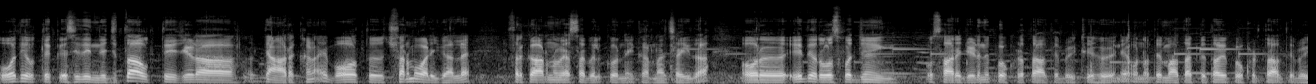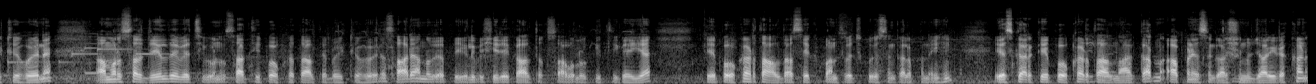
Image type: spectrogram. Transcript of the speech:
ਉਹਦੇ ਉੱਤੇ ਕਿਸੇ ਦੀ ਨਿਜਤਾ ਉੱਤੇ ਜਿਹੜਾ ਧਿਆਨ ਰੱਖਣਾ, ਇਹ ਬਹੁਤ ਸ਼ਰਮ ਵਾਲੀ ਗੱਲ ਹੈ। ਸਰਕਾਰ ਨੂੰ ਐਸਾ ਬਿਲਕੁਲ ਨਹੀਂ ਕਰਨਾ ਚਾਹੀਦਾ ਔਰ ਇਹਦੇ ਰੋਸ ਵਜੋਂ ਹੀ ਉਹ ਸਾਰੇ ਜਿਹੜੇ ਨੇ ਭੁੱਖ ਹੜਤਾਲ ਤੇ ਬੈਠੇ ਹੋਏ ਨੇ, ਉਹਨਾਂ ਦੇ ਮਾਤਾ ਪਿਤਾ ਵੀ ਭੁੱਖ ਹੜਤਾਲ ਤੇ ਬੈਠੇ ਹੋਏ ਨੇ, ਅੰਮ੍ਰਿਤਸਰ ਜੇਲ੍ਹ ਦੇ ਵਿੱਚ ਵੀ ਉਹਨਾਂ ਸਾਥੀ ਭੁੱਖ ਹੜਤਾਲ ਤੇ ਬੈਠੇ ਹੋਏ ਨੇ, ਸਾਰਿਆਂ ਨੂੰ ਇਹ ਅਪੀਲ ਵੀ ਸ਼੍ਰੀ ਅਕਾਲ ਤਖਤ ਸਾਹਿਬ ਵੱਲੋਂ ਕੀਤੀ ਗਈ ਹੈ ਕਿ ਭੁੱਖ ਹੜਤਾਲ ਦਾ ਸਿੱਖ ਪੰਥ ਵਿੱਚ ਕੋਈ ਸੰਕਲਪ ਨਹੀਂ ਇਸ ਕਰਕੇ ਭੁੱਖ ਹੜਤਾਲ ਨਾ ਕਰਨ ਆਪਣੇ ਸੰਘਰਸ਼ ਨੂੰ ਜਾਰੀ ਰੱਖਣ।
